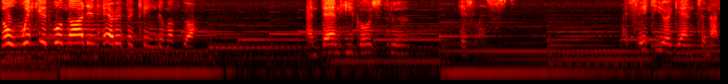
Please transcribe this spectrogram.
the wicked will not inherit the kingdom of God. And then he goes through his list. I say to you again tonight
